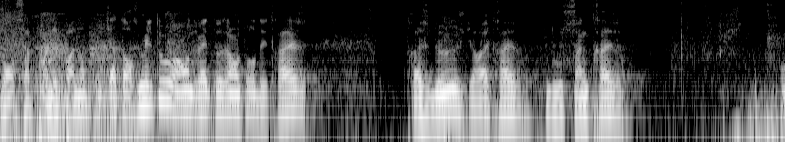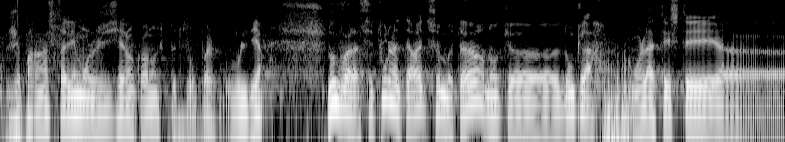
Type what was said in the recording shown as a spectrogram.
Bon, ça prenait pas non plus 14 000 tours, hein. on devait être aux alentours des 13. 13, 2, je dirais 13, 12, 5, 13. Bon, j'ai pas réinstallé mon logiciel encore, donc je peux toujours pas vous le dire. Donc voilà, c'est tout l'intérêt de ce moteur. Donc, euh, donc là, on l'a testé euh,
